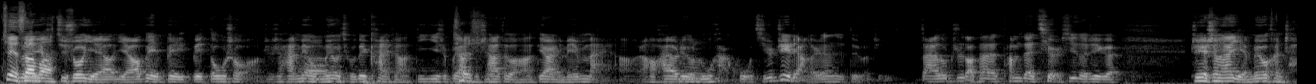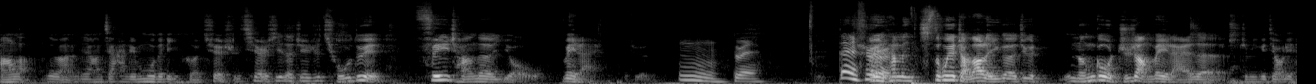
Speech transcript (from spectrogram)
这算吗？据说也要也要被被被兜售啊，只是还没有没有球队看上。第一是不想去沙特哈，第二也没人买啊。然后还有这个卢卡库，其实这两个人对吧？这大家都知道，他他们在切尔西的这个职业生涯也没有很长了，对吧？然后加上这穆德里克，确实切尔西的这支球队非常的有未来，我觉得。嗯，对。但是他们似乎也找到了一个这个。能够执掌未来的这么一个教练，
